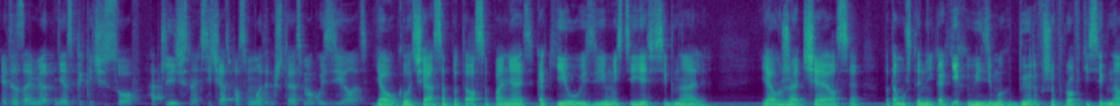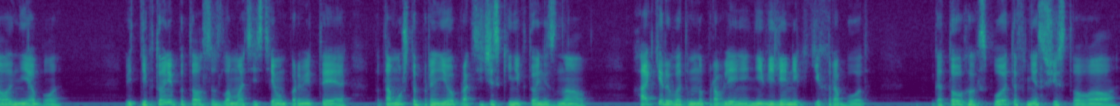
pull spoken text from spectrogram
Это займет несколько часов. Отлично, сейчас посмотрим, что я смогу сделать. Я около часа пытался понять, какие уязвимости есть в сигнале. Я уже отчаялся, потому что никаких видимых дыр в шифровке сигнала не было. Ведь никто не пытался взломать систему Прометея, потому что про нее практически никто не знал. Хакеры в этом направлении не вели никаких работ. Готовых эксплойтов не существовало.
